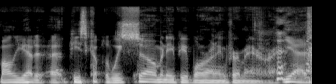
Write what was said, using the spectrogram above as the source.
Molly, you had a, a piece a couple of weeks. So many people running for mayor, right? yeah,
